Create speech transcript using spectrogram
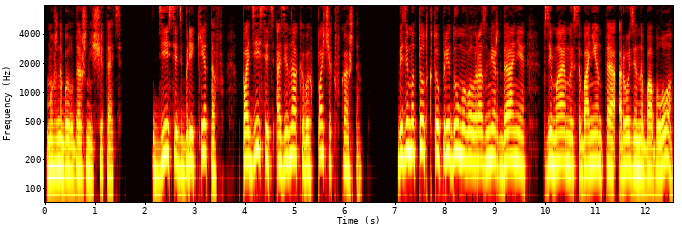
Можно было даже не считать. Десять брикетов, по десять одинаковых пачек в каждом. Видимо, тот, кто придумывал размер дани, взимаемый с абонента «Родина бабло»,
